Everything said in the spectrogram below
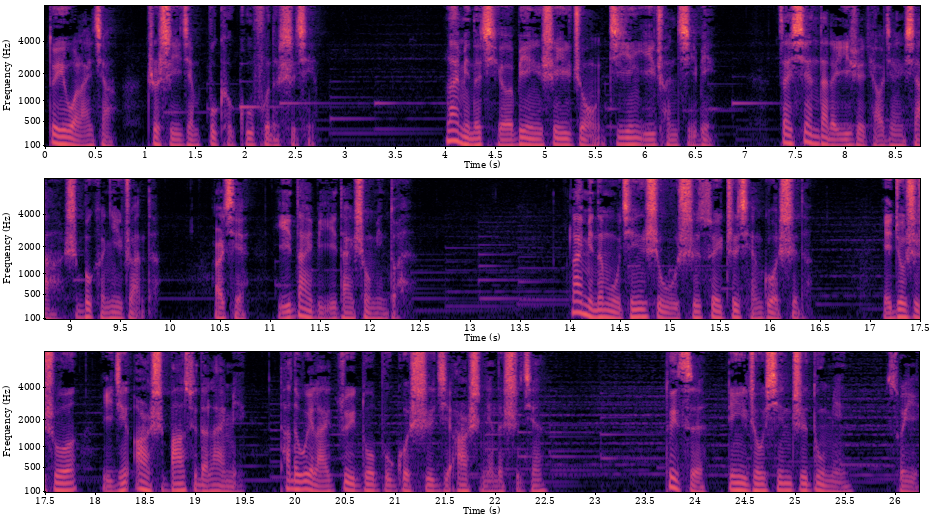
对于我来讲，这是一件不可辜负的事情。”赖敏的企鹅病是一种基因遗传疾病，在现代的医学条件下是不可逆转的。而且一代比一代寿命短。赖敏的母亲是五十岁之前过世的，也就是说，已经二十八岁的赖敏，她的未来最多不过十几二十年的时间。对此，丁一周心知肚明，所以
